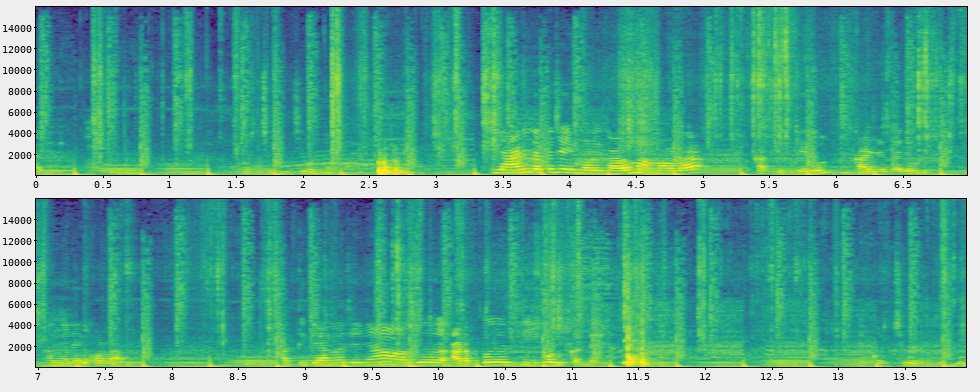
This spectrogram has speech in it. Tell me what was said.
അതിൽ കുറച്ച് ഇഞ്ചി കൊണ്ടുവരണം. ഞാനിതൊക്കെ ചെയ്യുമ്പോഴേക്കാളും അമ്മ അവിടെ കത്തിക്കലും കഴുകലും അങ്ങനെയൊക്കെയുള്ള കത്തിക്കാന്ന് വെച്ച് കഴിഞ്ഞാൽ അത് അടപ്പ് തീ കൊടുക്കണ്ടേ? കുറച്ച് വെളുത്തുള്ളി.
